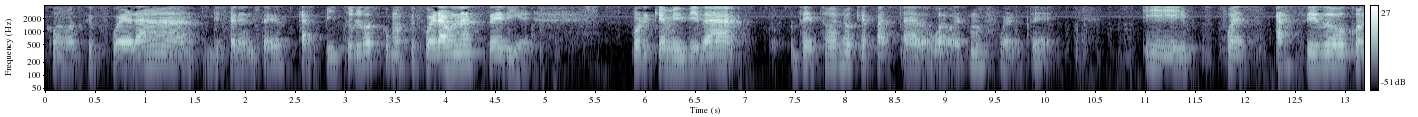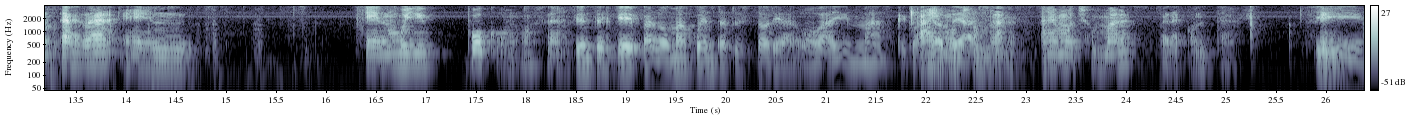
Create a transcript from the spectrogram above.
como si fuera diferentes capítulos, como si fuera una serie, porque mi vida de todo lo que he pasado, wow, es muy fuerte y pues ha sido contada en en muy poco, o sea. ¿Sientes que Paloma cuenta tu historia o hay más que contar Hay de mucho Ashley? más, hay mucho más para contar. Sí.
